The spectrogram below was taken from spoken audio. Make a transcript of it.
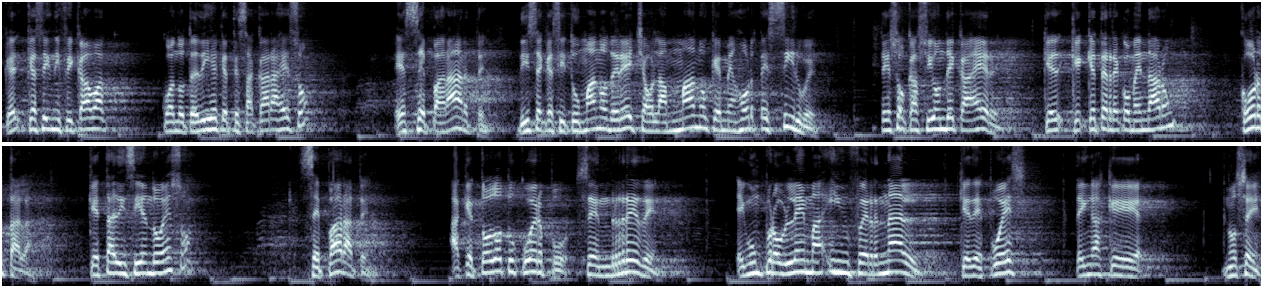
¿Qué, significaba cuando te dije que te sacaras eso? Es separarte. Dice que si tu mano derecha o la mano que mejor te sirve te es ocasión de caer, ¿qué, qué te recomendaron? Córtala. ¿Qué está diciendo eso? Sepárate. A que todo tu cuerpo se enrede en un problema infernal que después tengas que, no sé,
